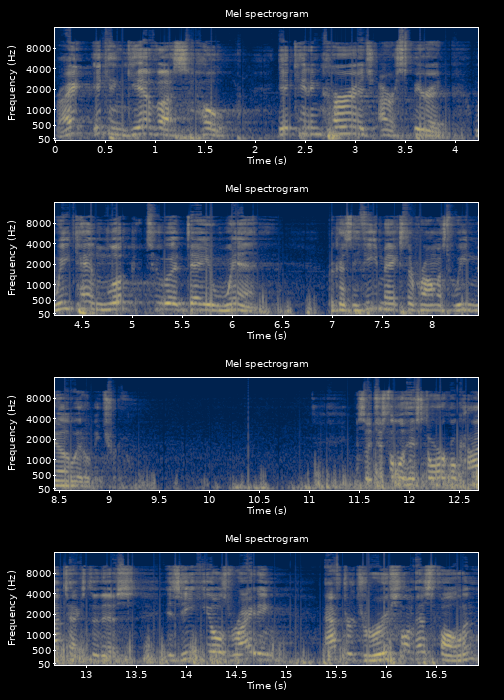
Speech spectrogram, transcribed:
Right? It can give us hope. It can encourage our spirit. We can look to a day when. Because if He makes the promise, we know it'll be true. So, just a little historical context to this Ezekiel's writing after Jerusalem has fallen.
